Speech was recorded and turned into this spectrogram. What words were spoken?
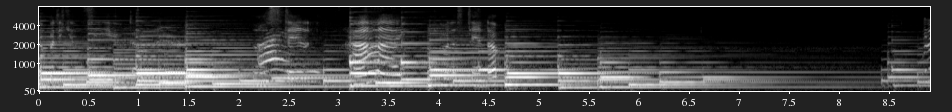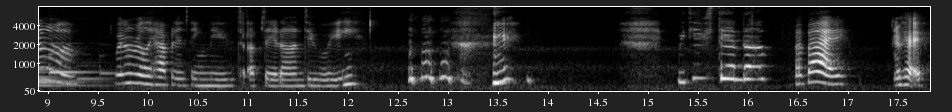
Nobody can see you down there. Wanna Stand. Hi. You wanna stand up? We don't. We don't really have anything new to update on, do we? Would you stand up? Bye bye. Okay.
